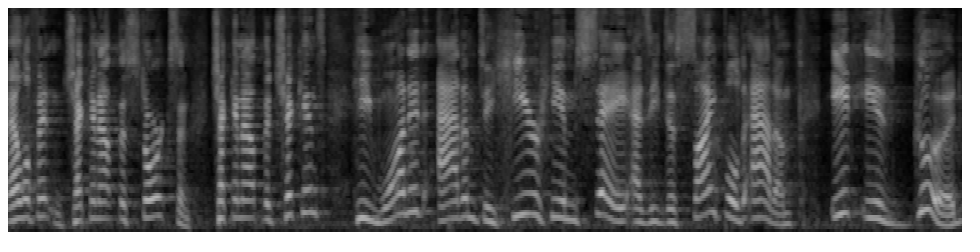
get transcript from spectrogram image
elephant and checking out the storks and checking out the chickens, he wanted Adam to hear him say, as he discipled Adam, it is good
